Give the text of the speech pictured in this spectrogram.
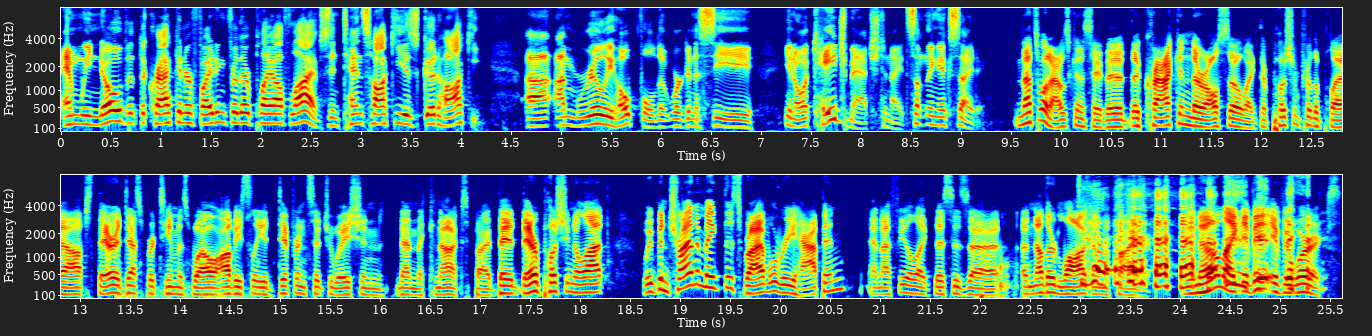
And we know that the Kraken are fighting for their playoff lives. Intense hockey is good hockey. Uh, I'm really hopeful that we're going to see, you know, a cage match tonight, something exciting. And that's what I was going to say. The the Kraken, they're also like they're pushing for the playoffs. They're a desperate team as well. Obviously, a different situation than the Canucks, but they they're pushing a lot. We've been trying to make this rivalry happen, and I feel like this is a another log on the fire. you know, like if it if it works,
